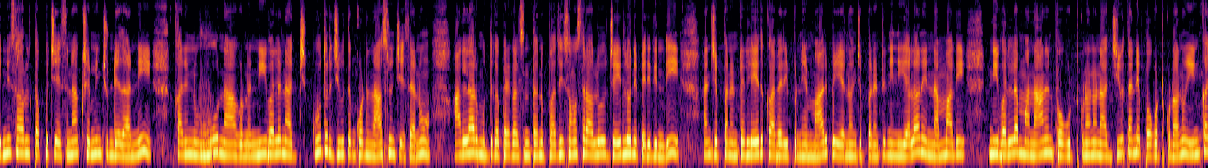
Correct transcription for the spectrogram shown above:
ఎన్నిసార్లు తప్పు చేసినా క్షమించుండేదాన్ని కానీ నువ్వు నా నీ వల్ల నా కూతురు జీవితం కూడా నాశనం చేశాను. అల్లారు ముద్దుగా పెరగాల్సిన తను పది సంవత్సరాలు జైల్లోనే పెరిగింది అని చెప్పానంటే లేదు కావేరి ఇప్పుడు నేను మారిపోయాను అని చెప్పానంటే నేను ఎలా నేను నమ్మాలి? నీ వల్ల మా నాన్నని పోగొట్టుకున్నాను నా జీవితాన్నే పోగొట్టుకున్నాను ఇంకా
